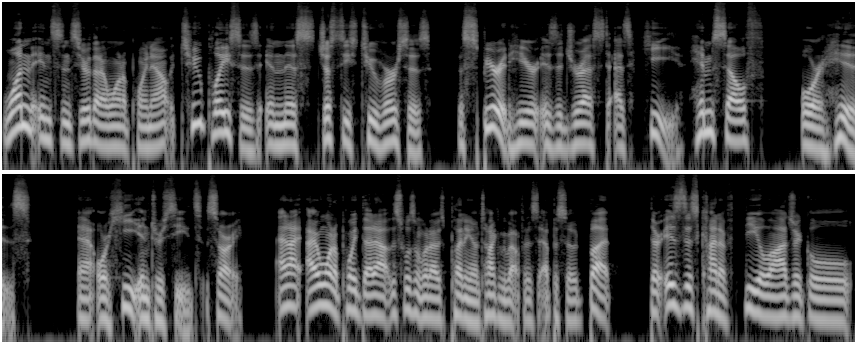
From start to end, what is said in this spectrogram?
one instance here that I want to point out two places in this, just these two verses, the Spirit here is addressed as He, Himself, or His, uh, or He intercedes. Sorry. And I, I want to point that out. This wasn't what I was planning on talking about for this episode, but there is this kind of theological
